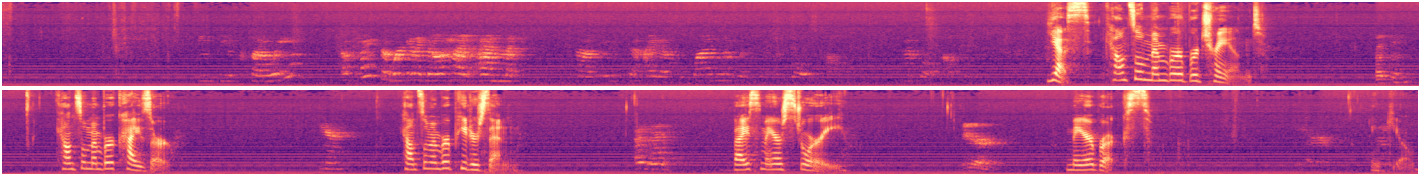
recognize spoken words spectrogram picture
Thank you, Chloe. Okay, so we're gonna go ahead and, uh, move to item one, which is the roll call. Have roll call, please. Yes, Councilmember Bertrand, Present? Councilmember Keiser, Here. Councilmember Petersen, Present. Vice Mayor Storey, Here. Mayor Brooks. Thank you. to all of you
